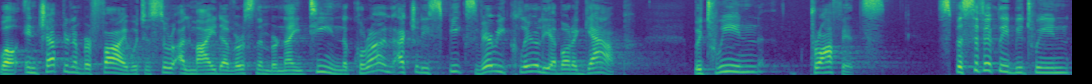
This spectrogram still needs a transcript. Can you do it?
Well, in chapter number 5, which is Surah Al Ma'idah, verse number 19, the Quran actually speaks very clearly about a gap between prophets, specifically between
